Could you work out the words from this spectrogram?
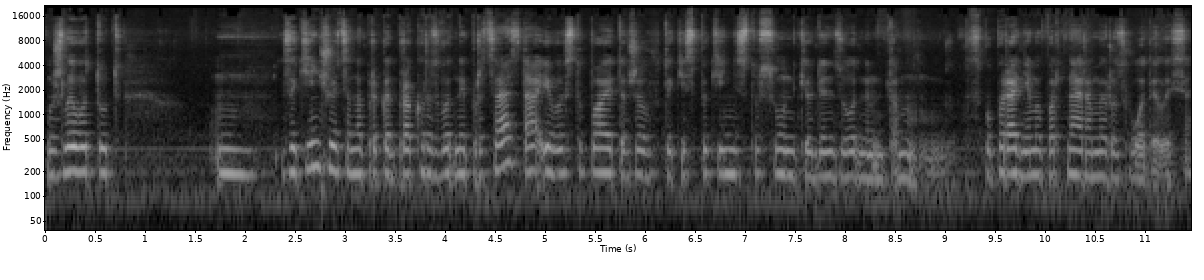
Можливо, тут закінчується, наприклад, бракорозводний процес, да, і ви вступаєте вже в такі спокійні стосунки один з одним, там з попередніми партнерами розводилися.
